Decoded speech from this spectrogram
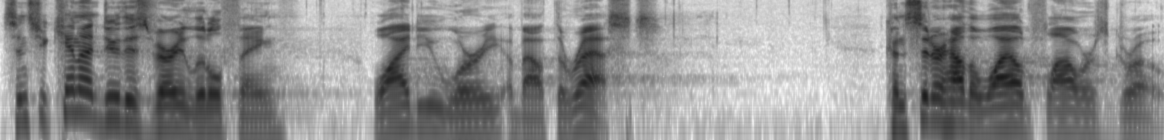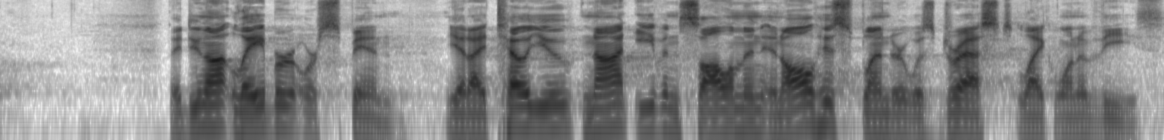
Since you cannot do this very little thing, why do you worry about the rest? Consider how the wild flowers grow. They do not labor or spin. Yet I tell you, not even Solomon in all his splendor was dressed like one of these.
